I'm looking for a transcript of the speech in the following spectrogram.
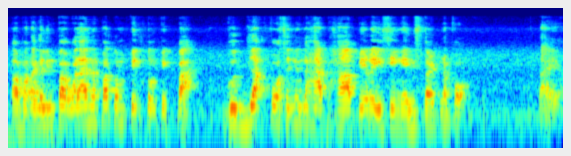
papatagalin pa, wala nang patumpik-tumpik pa. Good luck po sa inyong lahat. Happy racing and start na po tayo.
